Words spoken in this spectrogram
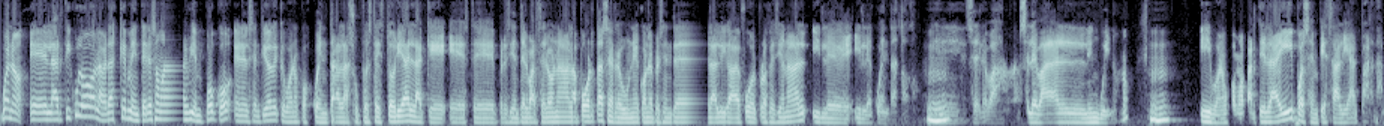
Bueno, el artículo la verdad es que me interesa más bien poco en el sentido de que, bueno, pues cuenta la supuesta historia en la que este presidente del Barcelona, Laporta, se reúne con el presidente de la Liga de Fútbol Profesional y le, y le cuenta todo. Y se le va, se le va el lingüino, ¿no? Y bueno, como a partir de ahí, pues empieza a liar parda.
